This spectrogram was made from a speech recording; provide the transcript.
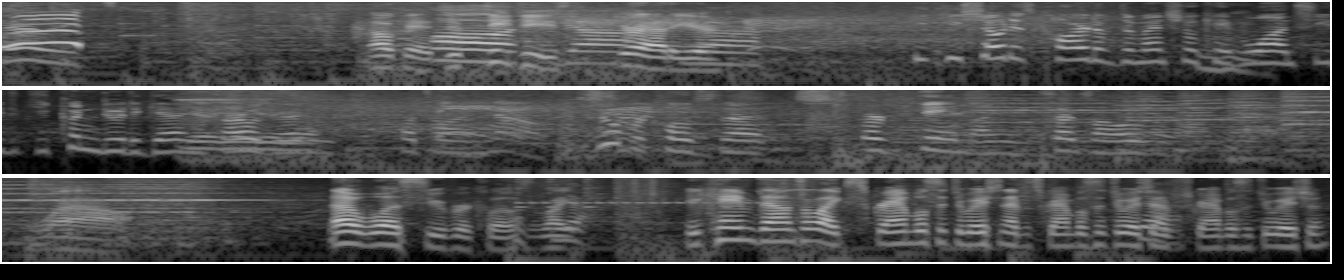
Barely. What? Okay, just Uh, GG's. yeah, You're out of here. yeah. He, he showed his card of Dimensional Cape mm-hmm. once. He, he couldn't do it again. Yeah, Cyro yeah, was yeah, ready. What time? Super close set. Or game, I mean. Set's not over. Wow. That was super close. Like, yeah. it came down to like scramble situation after scramble situation Yeah. after scramble situation.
